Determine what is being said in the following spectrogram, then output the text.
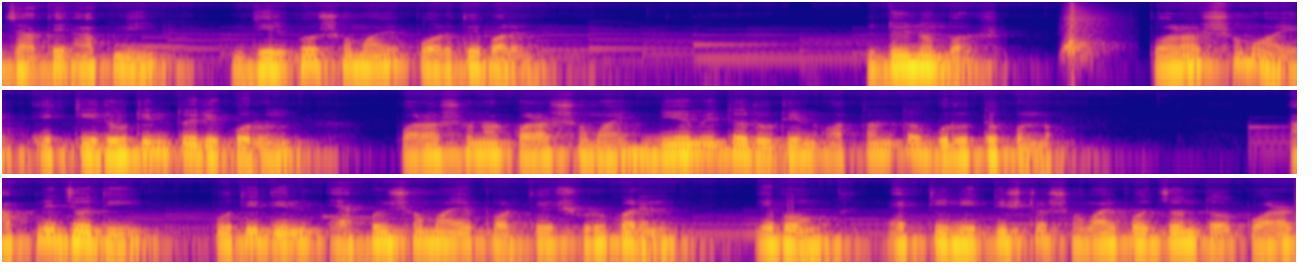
যাতে আপনি দীর্ঘ সময় পড়তে পারেন। দুই নম্বর, পড়ার সময় একটি রুটিন তৈরি করুন পড়াশোনা করার সময় নিয়মিত রুটিন অত্যন্ত গুরুত্বপূর্ণ। আপনি যদি প্রতিদিন একই সময়ে পড়তে শুরু করেন এবং একটি নির্দিষ্ট সময় পর্যন্ত পড়ার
